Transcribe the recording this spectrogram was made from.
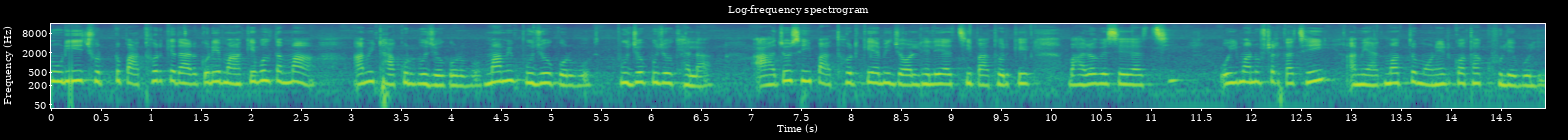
নুড়ি, ছোট্ট পাথরকে দাঁড় করিয়ে মাকে বলতাম, মা, আমি ঠাকুর পুজো করব। মা, আমি পুজো করব। পুজো পুজো খেলা। আজও সেই পাথরকে আমি জল ঢেলে যাচ্ছি, পাথরকে ভালোবেসে যাচ্ছি। ওই মানুষটার কাছেই আমি একমাত্র মনের কথা খুলে বলি।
